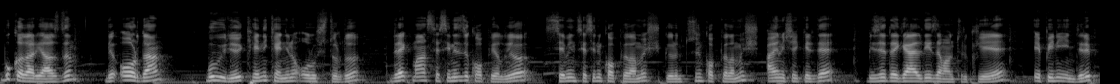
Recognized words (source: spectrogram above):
Bu kadar yazdım. Ve oradan bu videoyu kendi kendine oluşturdu. Direktman sesinizi kopyalıyor. Sem'in sesini kopyalamış. Görüntüsünü kopyalamış. Aynı şekilde bize de geldiği zaman Türkiye'ye app'ini indirip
